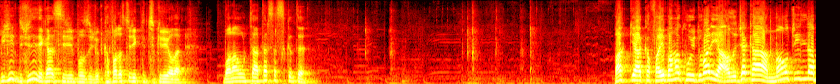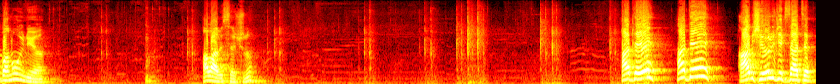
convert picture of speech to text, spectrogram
bir şey düşünsene ne kadar sinir bozucu. Kafana sürekli tükürüyorlar. Bana ulti atarsa sıkıntı. Bak ya kafayı bana koydu var ya alacak ha. Naut illa bana oynuyor. Al abi sen şunu. Hadi. Hadi. Abi şey ölecek zaten.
